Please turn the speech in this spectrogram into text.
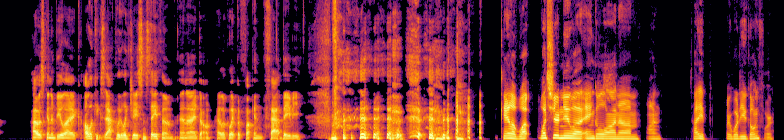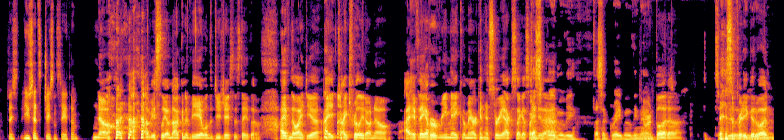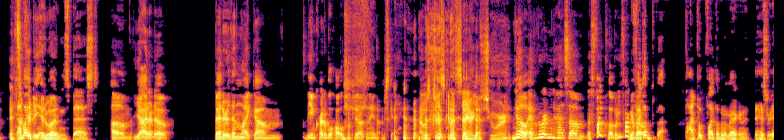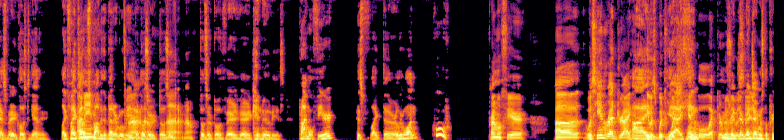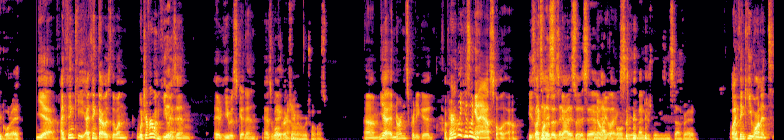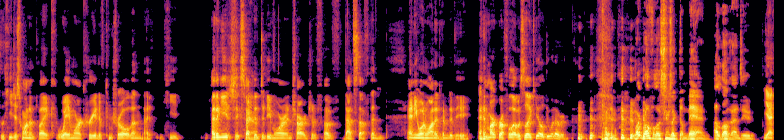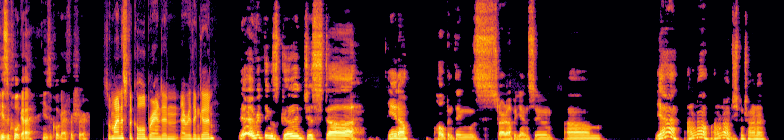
I was gonna be like, I'll look exactly like Jason Statham, and I don't. I look like a fucking fat baby. Caleb, what what's your new uh, angle on um on type, or what are you going for? Jason, you said Jason Statham. No, obviously I'm not gonna be able to do Jason Statham. I have no idea. I I truly don't know. I, if they ever remake American History X, I guess I That's a great that. movie. That's a great movie, man. Sure. But uh, it's a really pretty good movie. one. It's That a might pretty be Ed good one. Norton's best. Um, yeah, I don't know. Better than like um the Incredible Hulk from 2008. No, I'm just kidding. I was just gonna say, are you sure? No, Ed Norton has um a Fight Club. What are you I talking mean, Fight about? Club. I put Fight Club and American History X very close together. Like Fight I Club's mean, probably the better movie, but those know. are those I are don't know. those are both very very good movies. Primal Fear, his like the early one. Whew. Primal Fear. Uh, was he in Red Dragon? I- he was which yeah, which Hannibal Lecter It was movie Red, was Red? Dragon was the prequel, right? Yeah, I think he. I think that was the one. Whichever one he Yeah. was in, uh, he was good in as well. I can't remember which one was. Um, yeah, Ed Norton's pretty good. Apparently, he's like an asshole though. He's like That's one of those guys that's they that say nobody happen likes. with all the Avengers movies and stuff, right? Well, I think he wanted he just wanted like way more creative control than I, he. I think he just expected Yeah. to be more in charge of of that stuff than anyone wanted him to be. And Mark Ruffalo was like, "Yo, I'll do whatever." Mark Ruffalo seems like the man. I love that dude. yeah, he's a cool guy. He's a cool guy for sure. So minus the coal, Brandon, everything good? Yeah, everything's good. Just uh, you know, hoping things start up again soon. Um, yeah, I don't know. I don't know. I've just been trying to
